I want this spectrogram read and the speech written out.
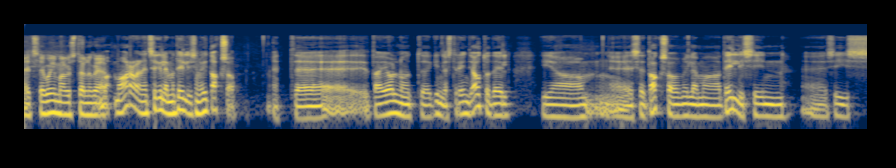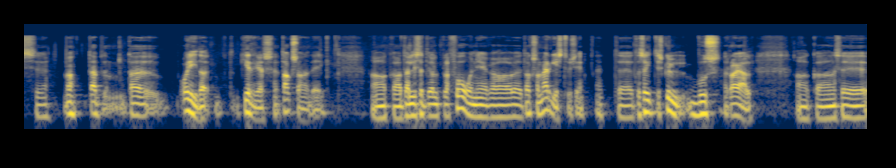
et see võimalus tal nagu jääb. ma arvan, et see, kelle ma tellisin, oli takso, et äh, ta ei olnud kindlasti rendiauto teil ja äh, see takso, mille ma tellisin, siis noh, ta, ta oli ta kirjas taksona teil, aga tal lihtsalt ei olnud plafooni ega taksomärgistusi, et ta sõitis küll bussrajal, aga see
